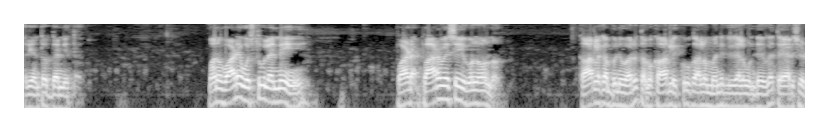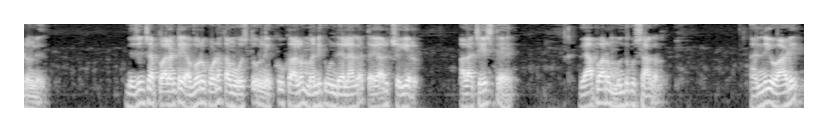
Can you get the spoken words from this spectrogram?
అది ఎంతో ధన్యత. మనం వాడే వస్తువులన్నీ పాడ పారవేసే యుగంలో ఉన్నాం. కార్ల కంపెనీ వారు తమ కార్లు ఎక్కువ కాలం మన్నిక గల ఉండేవిగా తయారు చేయడం లేదు. నిజం చెప్పాలంటే ఎవరు కూడా తమ వస్తువులను ఎక్కువ కాలం మన్నిక ఉండేలాగా తయారు చేయరు అలా చేస్తే వ్యాపారం ముందుకు సాగదు. అన్నీ వాడి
